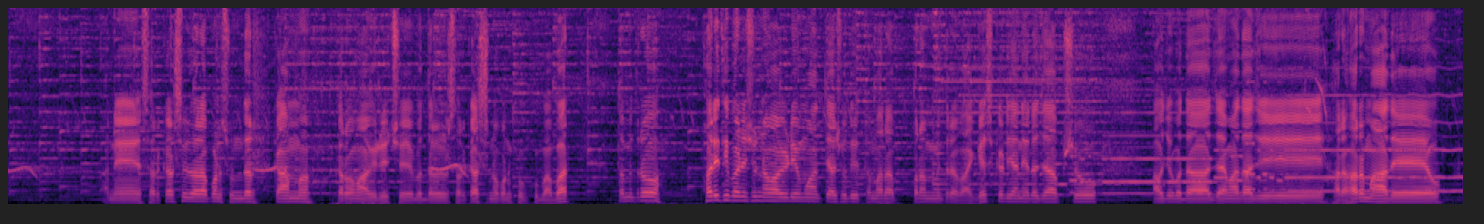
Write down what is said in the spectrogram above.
અને સરકારશ્રી દ્વારા પણ સુંદર કામ કરવામાં આવી રહ્યું છે એ બદલ સરકારશ્રીનો પણ ખૂબ ખૂબ આભાર. તો મિત્રો, ફરીથી મળીશું નવા વિડીયોમાં. ત્યાં સુધી તમારા પરમ મિત્ર વાઘેશ કડિયાની રજા આપશો. આવજો બધા. જય માતાજી. હર હર મહાદેવ.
